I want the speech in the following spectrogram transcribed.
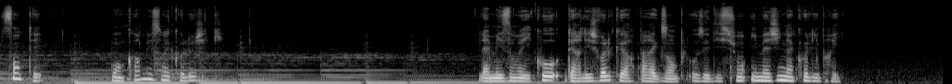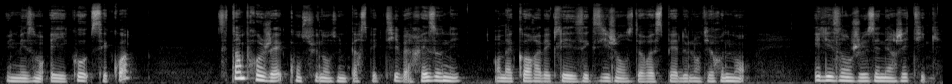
santé ou encore maison écologique. La maison éco d'Erlich Volker, par exemple, aux éditions Imagine un colibri. Une maison éco, c'est quoi? C'est un projet conçu dans une perspective raisonnée, en accord avec les exigences de respect de l'environnement et les enjeux énergétiques.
